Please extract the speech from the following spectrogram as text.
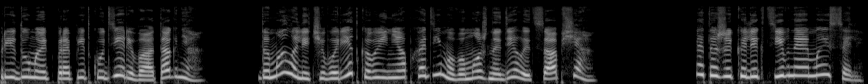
придумает пропитку дерева от огня. Да мало ли чего редкого и необходимого можно делать сообща. Это же коллективная мысль,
